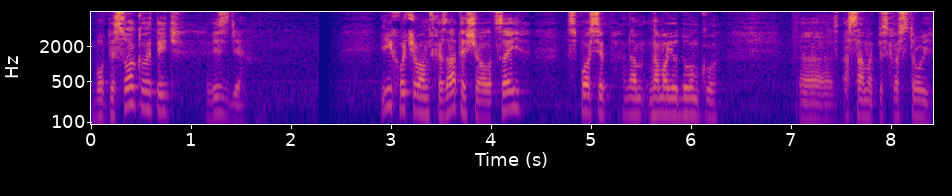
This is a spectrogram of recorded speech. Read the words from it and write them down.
бо пісок летить везде. І хочу вам сказати, що оцей спосіб, на, на мою думку, е, а саме піскоструй,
